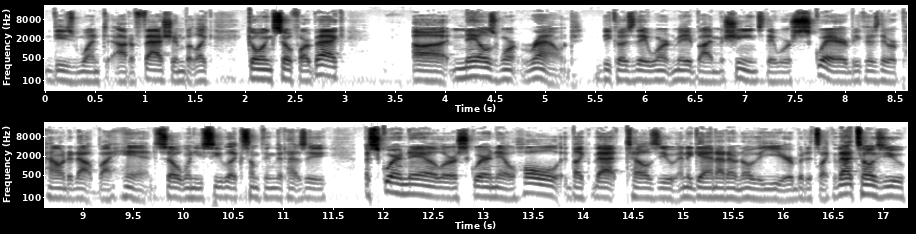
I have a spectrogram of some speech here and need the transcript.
these went out of fashion, but like going so far back, uh, nails weren't round because they weren't made by machines. They were square because they were pounded out by hand. So when you see like something that has a a square nail or a square nail hole, like that tells you. And again, I don't know the year, but it's like that tells you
